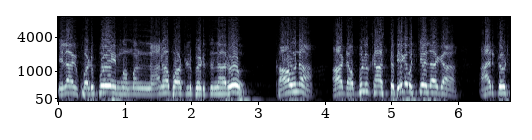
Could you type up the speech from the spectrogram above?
ఇలాగ పడిపోయి మమ్మల్ని నానాపాట్లు పెడుతున్నారు. కావున ఆ డబ్బులు కాస్త బీగ వచ్చేలాగా వారితోటి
